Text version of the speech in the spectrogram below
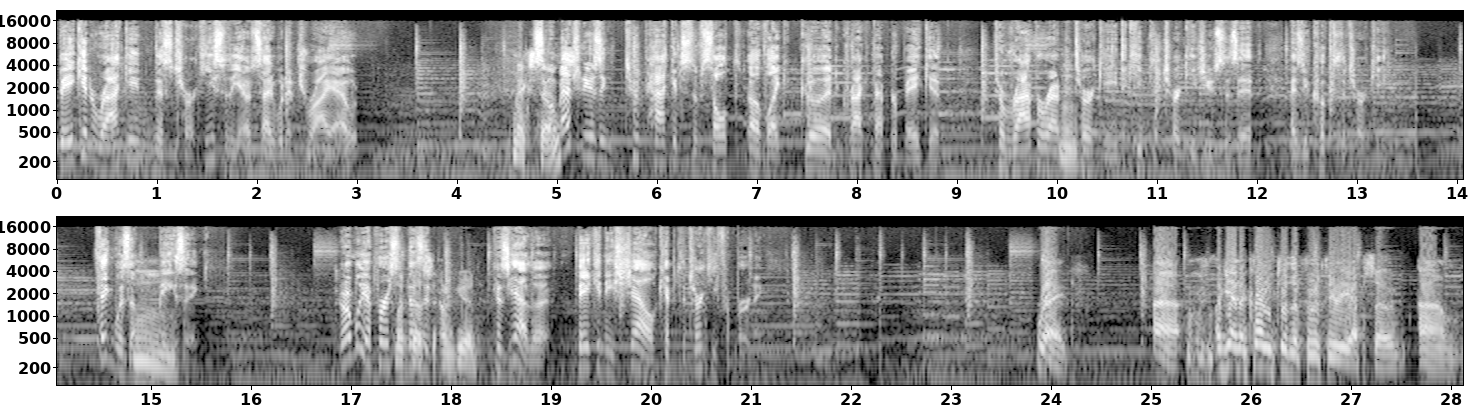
bacon racking this turkey so the outside wouldn't dry out. Makes So sense. imagine using two packets of salt of like good cracked pepper bacon to wrap around the Mm. turkey to keep the turkey juices in as you cook the turkey. Thing was Mm. amazing. Normally, a person does doesn't sound good. because yeah, the bacony shell kept the turkey from burning. Right. Uh, again, according to the food theory episode, um,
